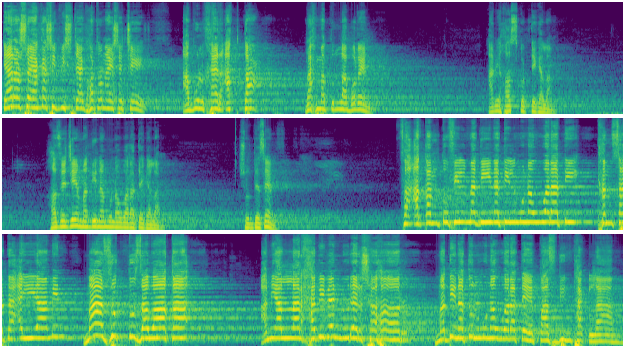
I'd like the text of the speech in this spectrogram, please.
তেরোশো একাশি পৃষ্ঠায় ঘটনা এসেছে আবুল খায়ের আক্তা রাহমাতুল্লাহ বলেন আমি হজ করতে গেলাম হজে যে মাদিনা মুনাওয়ারাতে গেলাম শুনতেছেন فأقمت في المدينة المنورة خمسة أيام ما زقت زواقا আমি আল্লাহর হাবিবের নূরের শহর মদিনাতুল মুনাওয়ারাতে পাঁচ দিন থাকলাম।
